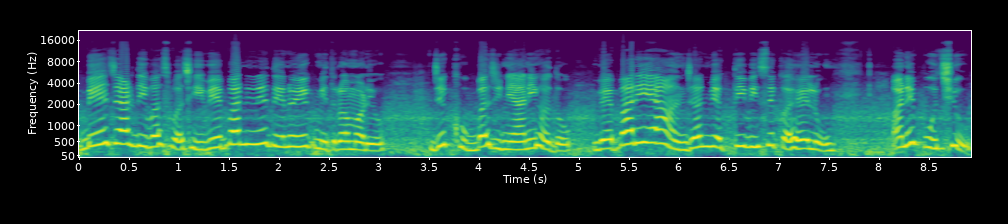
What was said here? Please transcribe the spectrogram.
બે ચાર દિવસ પછી વેપારીને તેનો એક મિત્ર મળ્યો, જે ખૂબ જ જ્ઞાની હતો. વેપારીએ આ અંજાન વ્યક્તિ વિશે કહેલું અને પૂછ્યું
